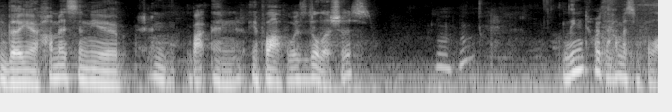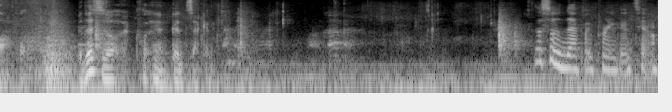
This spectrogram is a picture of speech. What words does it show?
The uh, hummus and the uh, and, and falafel was delicious. Lean toward the hummus and falafel, but this is a, a good second. This is definitely pretty good too.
